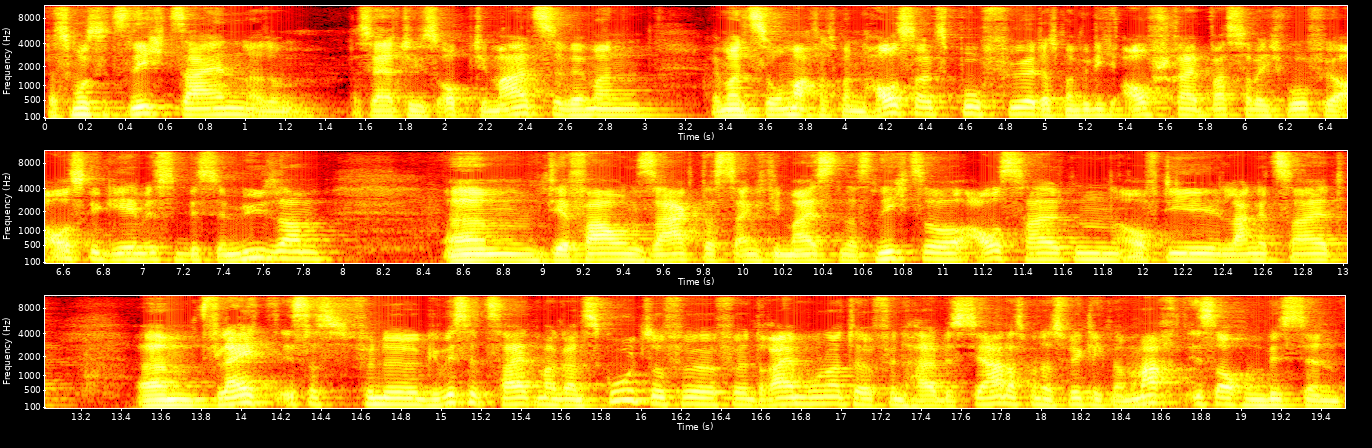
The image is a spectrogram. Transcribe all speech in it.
Das muss jetzt nicht sein, also das wäre natürlich das Optimalste, wenn man wenn man es so macht, dass man ein Haushaltsbuch führt, dass man wirklich aufschreibt, was habe ich wofür ausgegeben, ist ein bisschen mühsam. Ähm, die Erfahrung sagt, dass eigentlich die meisten das nicht so aushalten auf die lange Zeit. Ähm, vielleicht ist das für eine gewisse Zeit mal ganz gut, so für, für drei Monate, für ein halbes Jahr, dass man das wirklich mal macht. Ist auch ein bisschen,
